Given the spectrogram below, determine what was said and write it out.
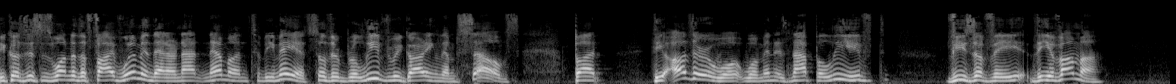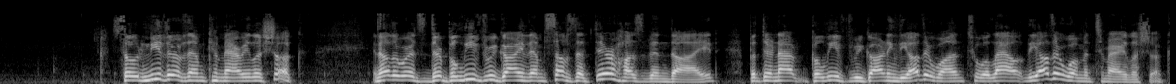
because this is one of the five women that are not Neman to be made. So they're believed regarding themselves, but the other wo- woman is not believed vis-a-vis the Yavama. So neither of them can marry Lashuk. In other words, they're believed regarding themselves that their husband died, but they're not believed regarding the other one to allow the other woman to marry Lashuk.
